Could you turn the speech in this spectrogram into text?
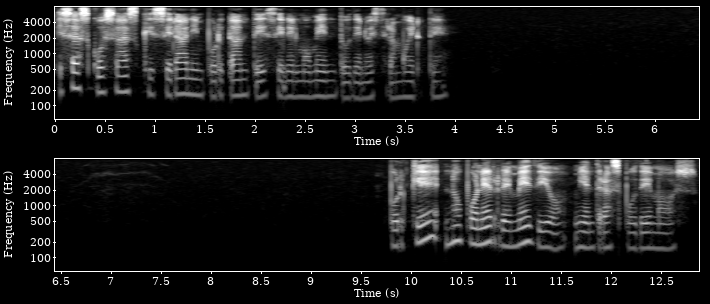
Esas cosas que serán importantes en el momento de nuestra muerte. ¿Por qué no poner remedio mientras podemos?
